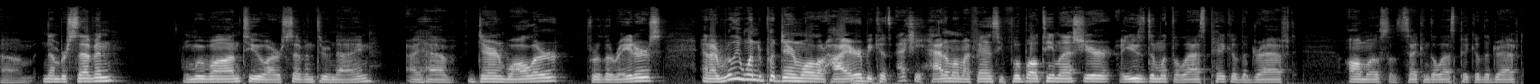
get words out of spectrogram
um, number seven, we'll move on to our seven through nine. I have Darren Waller for the Raiders. And I really wanted to put Darren Waller higher because I actually had him on my fantasy football team last year. I used him with the last pick of the draft, almost the second to last pick of the draft.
